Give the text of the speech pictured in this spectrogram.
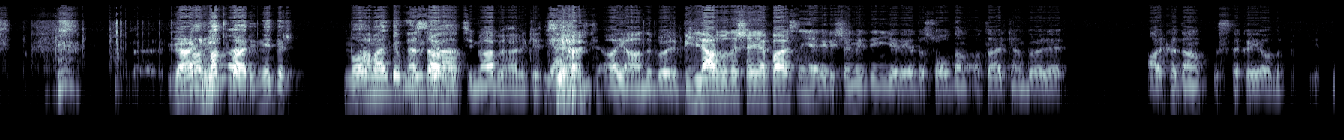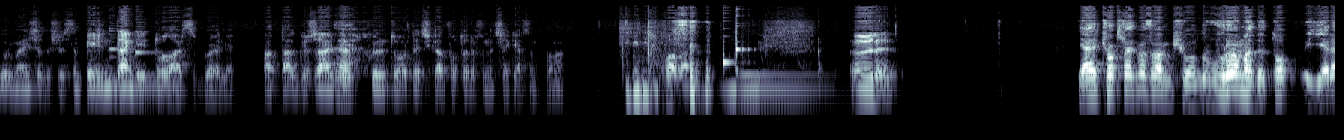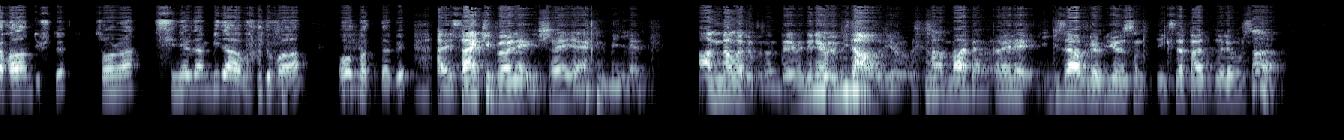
yani Anlat bari nedir? Normalde ha, vuracağı... Nasıl anlatayım abi hareketi yani... yani ayağını böyle bilardoda şey yaparsın ya erişemediğin yere ya da soldan atarken böyle arkadan ıstakayı alıp vurmaya çalışırsın. Belinden gelip dolarsın böyle. Hatta güzel bir eh. görüntü ortaya çıkar fotoğrafını çekersin falan. falan. Öyle. Yani çok saçma sapan bir şey oldu. Vuramadı. Top yere falan düştü. Sonra sinirden bir daha vurdu falan. Olmadı tabii. Hayır sanki böyle şey yani millet anlamadı bunun devredini bir daha vuruyor. Lan madem öyle güzel vurabiliyorsun ilk seferde öyle vursana.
